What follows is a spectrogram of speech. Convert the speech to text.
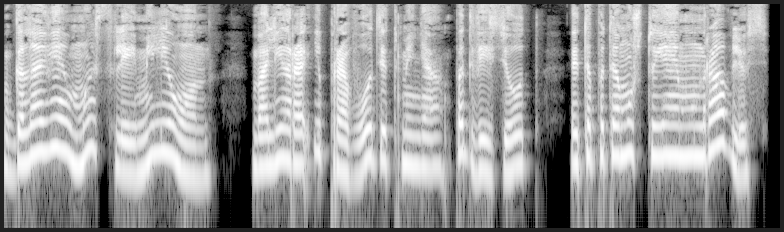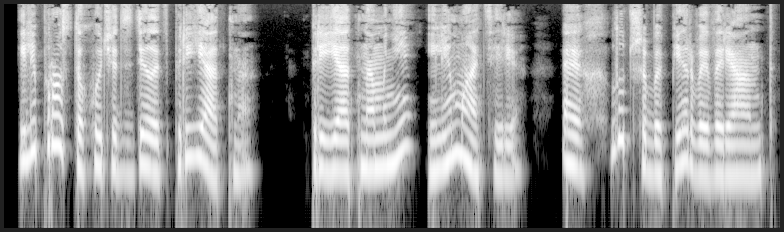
В голове мыслей миллион. Валера и проводит меня, подвезет. Это потому, что я ему нравлюсь? Или просто хочет сделать приятно? Приятно мне или матери? Эх, лучше бы первый вариант.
